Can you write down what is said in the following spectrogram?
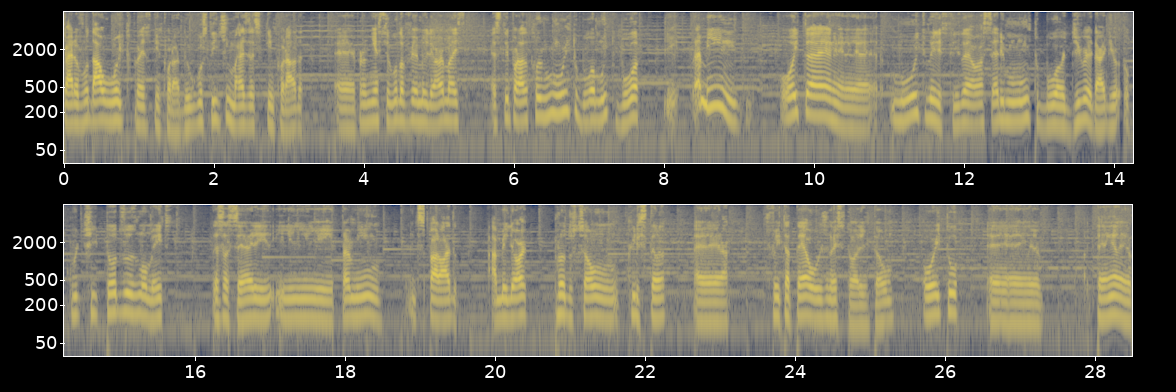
Cara, eu vou dar 8 pra essa temporada. Eu gostei demais dessa temporada. É, pra mim, a segunda foi a melhor, mas essa temporada foi muito boa, muito boa. E pra mim, 8 é muito merecida, é uma série muito boa, de verdade. Eu, eu curti todos os momentos dessa série e, para mim, disparado, a melhor produção cristã é, feita até hoje na história. Então, 8 é, até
